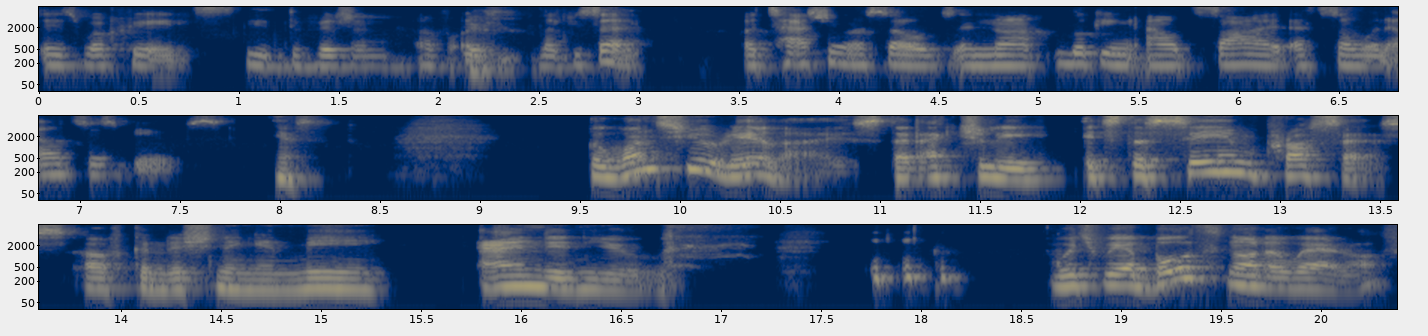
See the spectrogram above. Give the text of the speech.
is what creates the division of, yes. like you said, attaching ourselves and not looking outside at someone else's views. Yes. But once you realize that actually it's the same process of conditioning in me and in you, which we are both not aware of,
